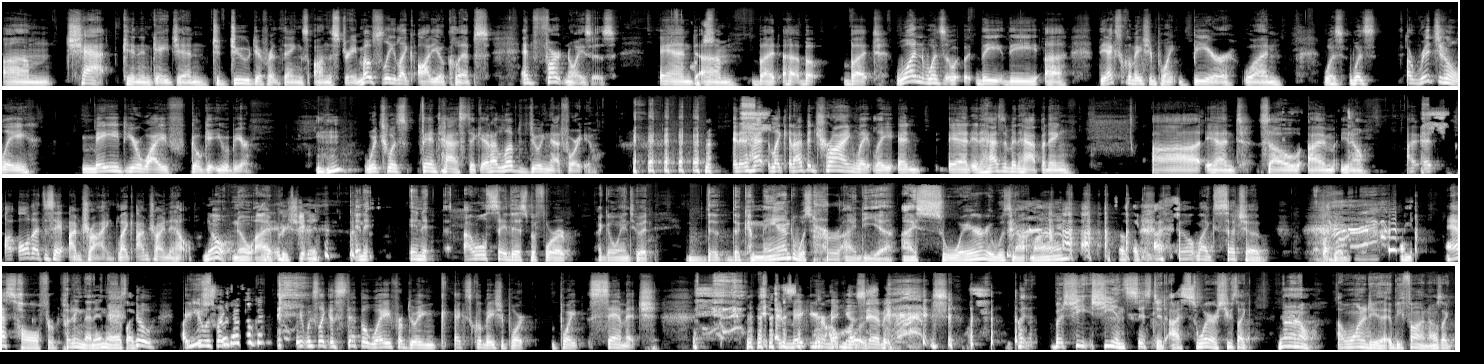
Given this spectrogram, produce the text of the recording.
um chat can engage in to do different things on the stream, mostly like audio clips and fart noises. And um but uh but but one was uh, the the uh the exclamation point beer one was was originally made your wife go get you a beer. Hmm which was fantastic and i loved doing that for you and it had like and i've been trying lately and and it hasn't been happening. Uh and so i'm you know I, it, all that to say i'm trying. Like i'm trying to help. No, no, I appreciate it, and it, and it, I will say this before I go into it: the the command was her idea. I swear it was not mine. so I was like, I felt like such a like a an asshole for putting that in there. I was like, no Are it, you it was sure like that's okay? it was like a step away from doing exclamation point point sandwich and making her make a sandwich but but she she insisted. I swear, she was like, "No, no, no, I want to do that. It'd be fun." I was like,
